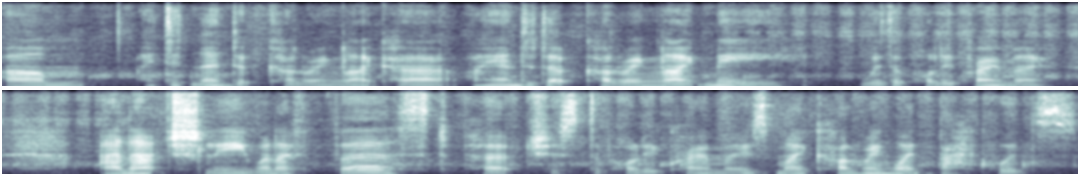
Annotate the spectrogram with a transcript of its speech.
um, I didn't end up colouring like her. I ended up colouring like me with a polychromo. And actually, when I first purchased the polychromos, my colouring went backwards,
